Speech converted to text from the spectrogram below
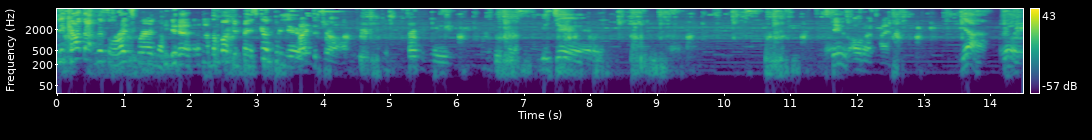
You caught that missile right square in the, Yeah. in the fucking face. Good for you. Right in the jaw. Just perfectly. perfectly. You did. This game is all about timing. Yeah, really.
